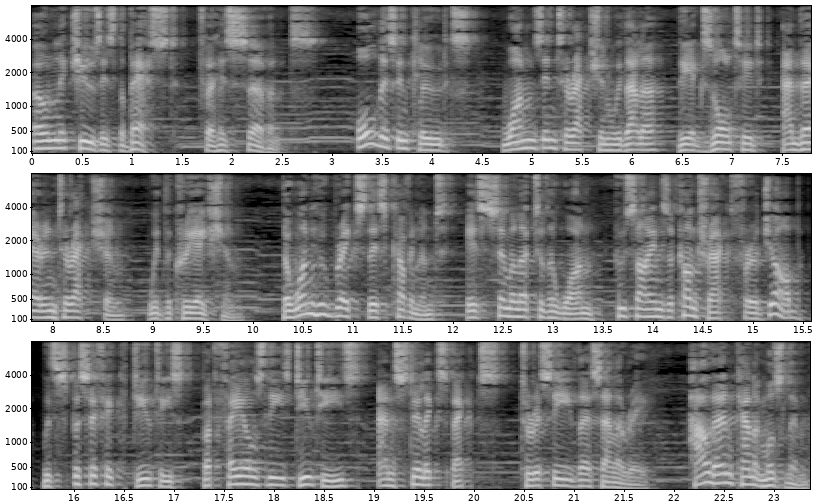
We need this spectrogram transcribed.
only chooses the best for His servants. All this includes one's interaction with Allah, the Exalted, and their interaction with the creation. The one who breaks this covenant is similar to the one who signs a contract for a job with specific duties but fails these duties and still expects to receive their salary. How then can a Muslim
